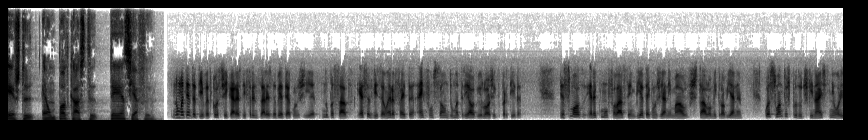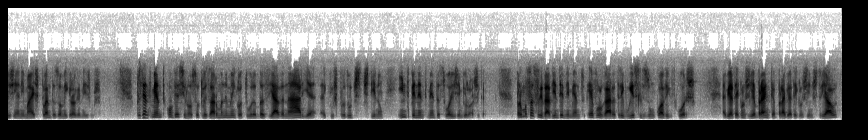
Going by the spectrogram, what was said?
Este é um podcast TSF. Numa tentativa de classificar as diferentes áreas da biotecnologia, no passado, essa divisão era feita em função do material biológico de partida. Desse modo, era comum falar-se em biotecnologia animal, vegetal ou microbiana, consoante os produtos finais tinham origem em animais, plantas ou microorganismos. Presentemente, convencionou-se utilizar uma nomenclatura baseada na área a que os produtos se destinam, independentemente da sua origem biológica. Para uma facilidade de entendimento, é vulgar atribuir-se-lhes um código de cores. A biotecnologia branca para a biotecnologia industrial,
